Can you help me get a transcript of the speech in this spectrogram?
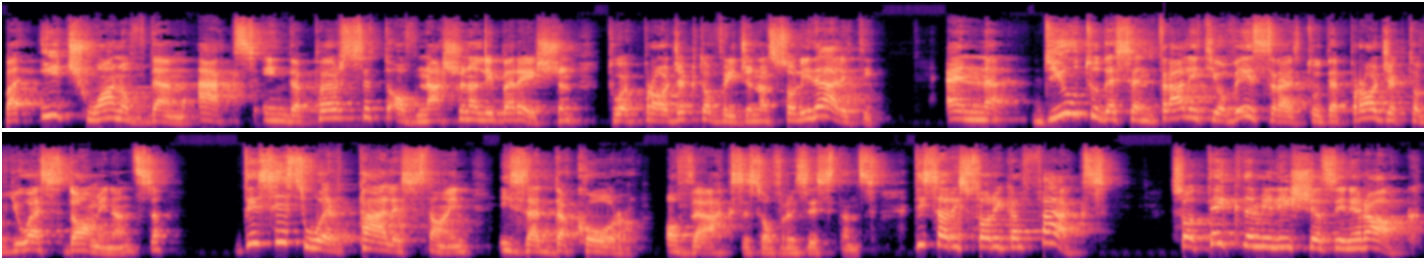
But each one of them acts in the pursuit of national liberation to a project of regional solidarity. And due to the centrality of Israel to the project of US dominance, this is where Palestine is at the core of the axis of resistance. These are historical facts. So take the militias in Iraq.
